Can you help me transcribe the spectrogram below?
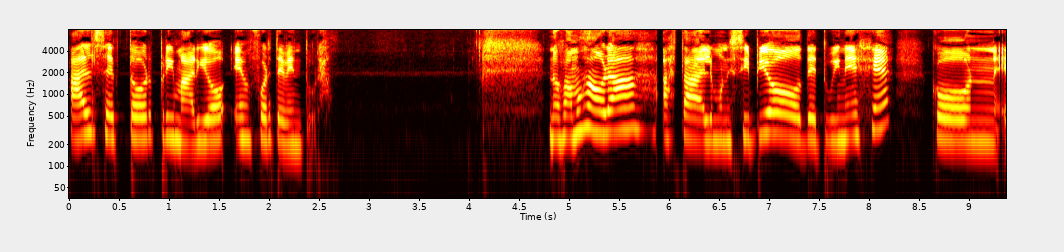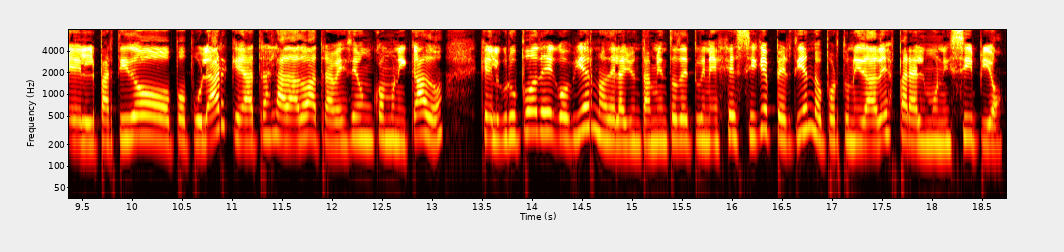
al sector primario en Fuerteventura. Nos vamos ahora hasta el municipio de Tuineje con el Partido Popular, que ha trasladado a través de un comunicado que el grupo de gobierno del Ayuntamiento de Tuineje sigue perdiendo oportunidades para el municipio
